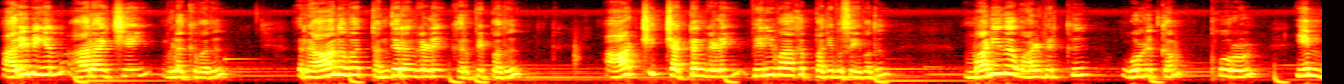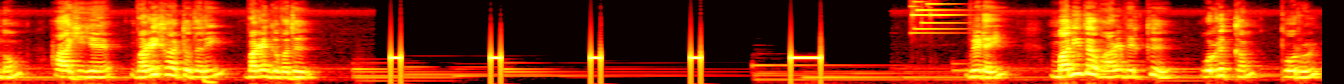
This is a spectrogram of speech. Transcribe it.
அறிவியல் ஆராய்ச்சியை விளக்குவது இராணுவ தந்திரங்களை கற்பிப்பது ஆட்சி சட்டங்களை விரிவாக பதிவு செய்வது மனித வாழ்விற்கு ஒழுக்கம் பொருள் இன்பம் ஆகிய வழிகாட்டுதலை வழங்குவது. விடை மனித வாழ்விற்கு ஒழுக்கம் பொருள்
